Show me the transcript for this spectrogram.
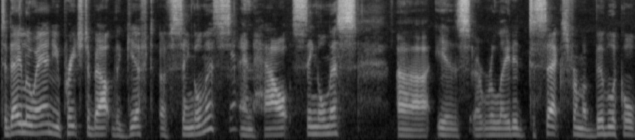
Today, Lou Ann, you preached about the gift of singleness Yes. and how singleness uh, is uh, related to sex from a biblical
